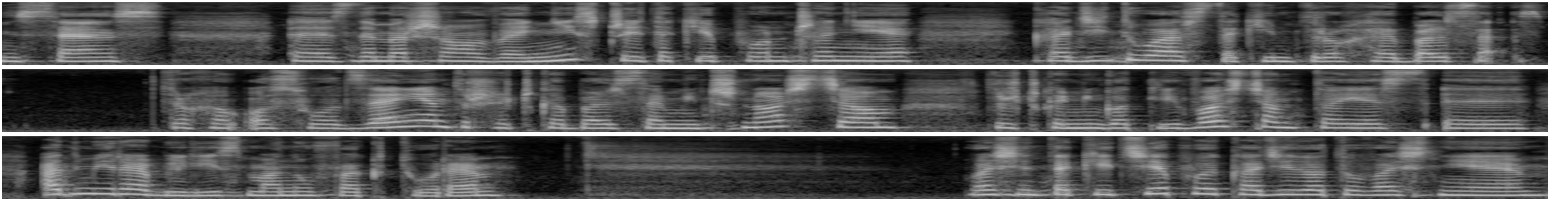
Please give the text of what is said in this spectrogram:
Incense z Demerchant Venice, czyli takie połączenie kadzidła z takim trochę balsa trochę osłodzeniem, troszeczkę balsamicznością, troszeczkę migotliwością, to jest Admirabilis Manufakturę. Właśnie takie ciepłe kadzidła to właśnie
